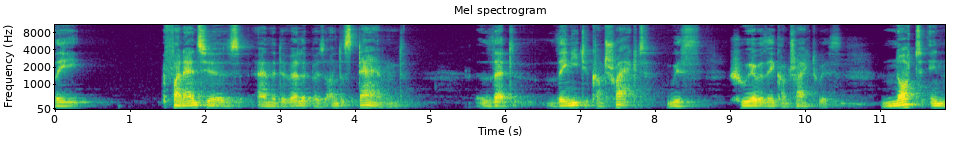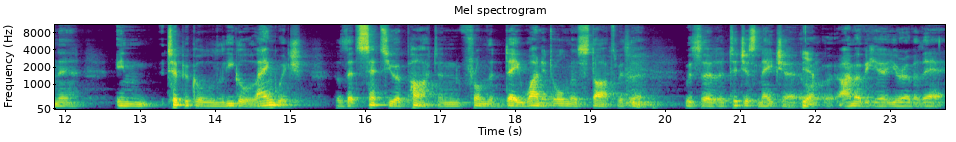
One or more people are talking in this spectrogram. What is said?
the financiers and the developers understand that they need to contract with whoever they contract with, not in the, in typical legal language that sets you apart. And from the day one, it almost starts with a with a litigious nature. Yeah. I'm over here, you're over there.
